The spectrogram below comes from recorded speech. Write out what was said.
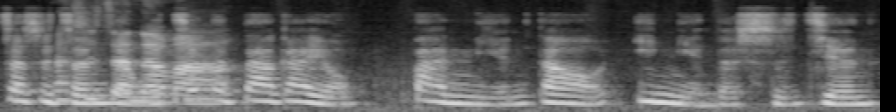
这是真的。真的我真的大概有半年到一年的时间，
